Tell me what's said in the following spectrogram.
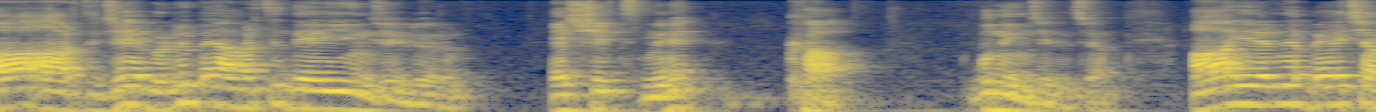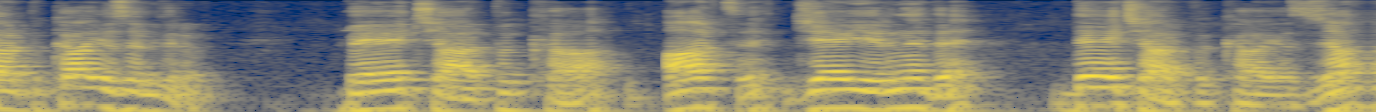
A artı C bölü B artı D'yi inceliyorum. Eşit mi? K. Bunu inceleyeceğim. A yerine B çarpı K yazabilirim. B çarpı K artı C yerine de D çarpı K yazacağım.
